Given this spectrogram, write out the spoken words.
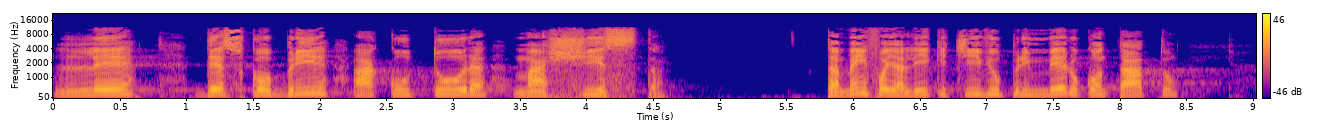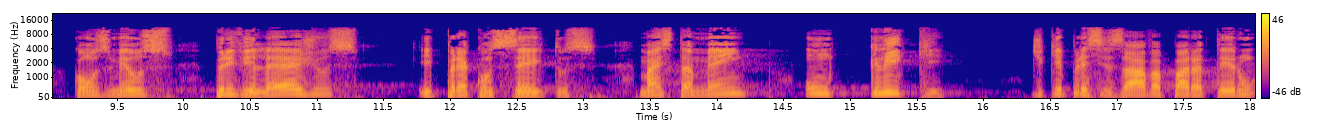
ler, descobrir a cultura machista. Também foi ali que tive o primeiro contato com os meus privilégios e preconceitos, mas também um clique de que precisava para ter, um,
